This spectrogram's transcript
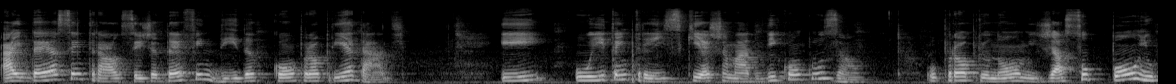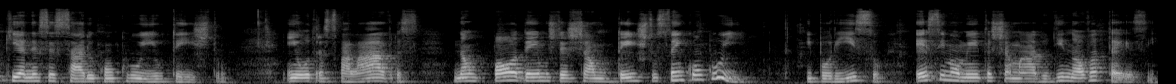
a ideia central, seja defendida com propriedade. E o item 3, que é chamado de conclusão. O próprio nome já supõe o que é necessário concluir o texto. Em outras palavras, não podemos deixar um texto sem concluir. E por isso, esse momento é chamado de nova tese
